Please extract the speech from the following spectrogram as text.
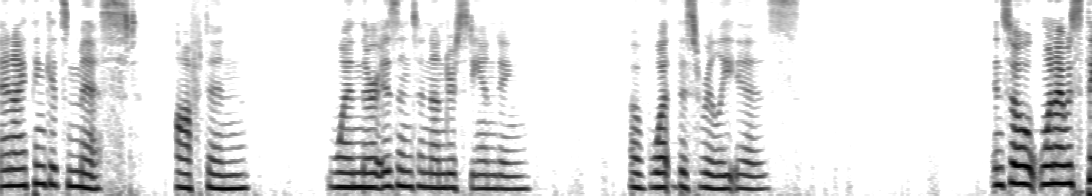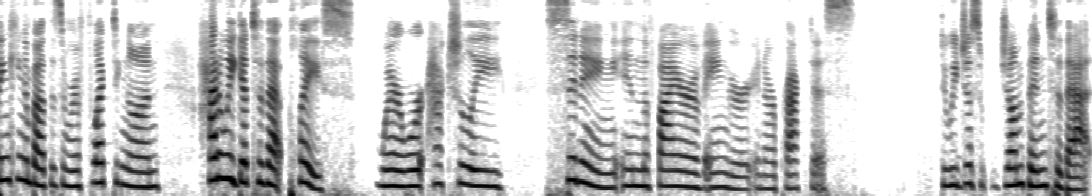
And I think it's missed often when there isn't an understanding of what this really is. And so when I was thinking about this and reflecting on how do we get to that place where we're actually sitting in the fire of anger in our practice? Do we just jump into that?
